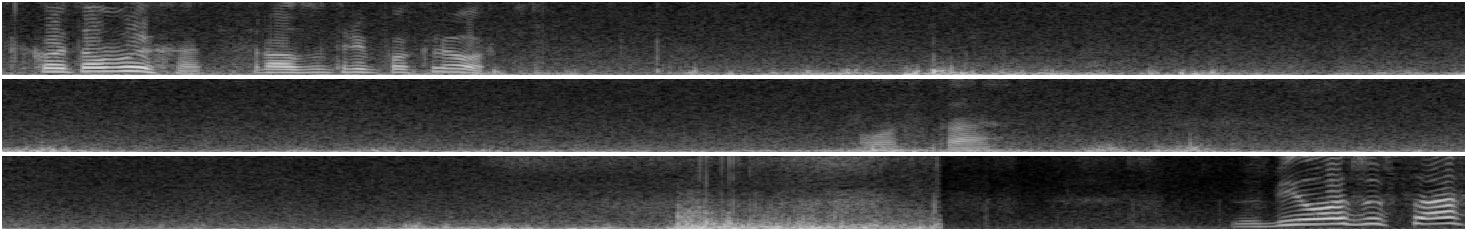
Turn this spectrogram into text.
Какой-то выход, сразу три поклевки. Холостая. Сбила живца?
